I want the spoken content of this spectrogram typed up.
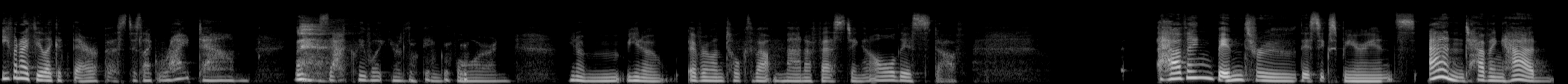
even I feel like a therapist is like, write down exactly what you're looking for. And, you know, m- you know, everyone talks about manifesting and all this stuff having been through this experience and having had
